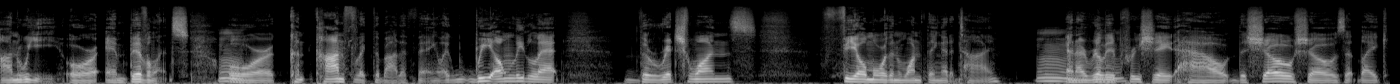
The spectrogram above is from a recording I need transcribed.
ennui or ambivalence Hmm. or con- conflict about a thing. Like we only let the rich ones feel more than one thing at a time. Hmm. And I really Mm-hmm. appreciate how the show shows that like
